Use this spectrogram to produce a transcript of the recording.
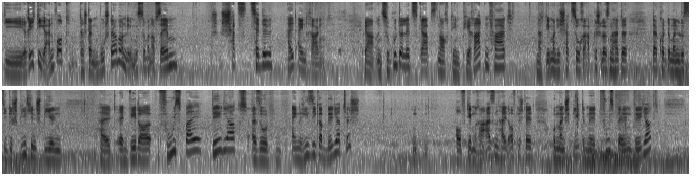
die richtige Antwort, da stand ein Buchstabe und den musste man auf seinem Schatzzettel halt eintragen. Ja, und zu guter Letzt gab es noch den Piratenpfad. Nachdem man die Schatzsuche abgeschlossen hatte, da konnte man lustige Spielchen spielen. Halt entweder Fußball, Billard, also ein riesiger Billardtisch auf dem Rasen halt aufgestellt und man spielte mit Fußbällen Billard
